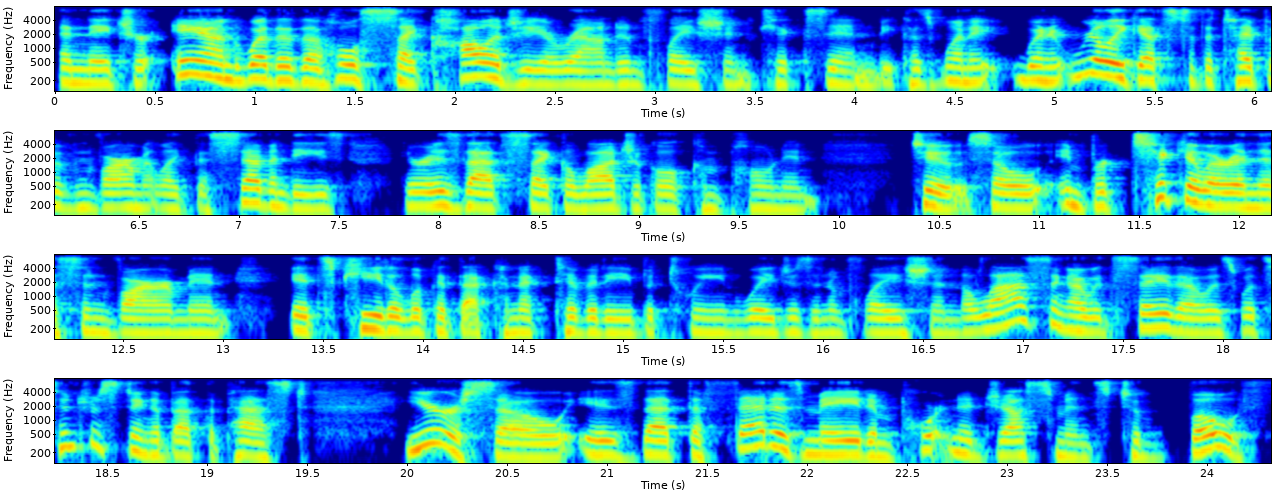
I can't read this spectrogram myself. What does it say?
in nature and whether the whole psychology around inflation kicks in because when it when it really gets to the type of environment like the 70s there is that psychological component too so in particular in this environment it's key to look at that connectivity between wages and inflation the last thing i would say though is what's interesting about the past year or so is that the fed has made important adjustments to both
